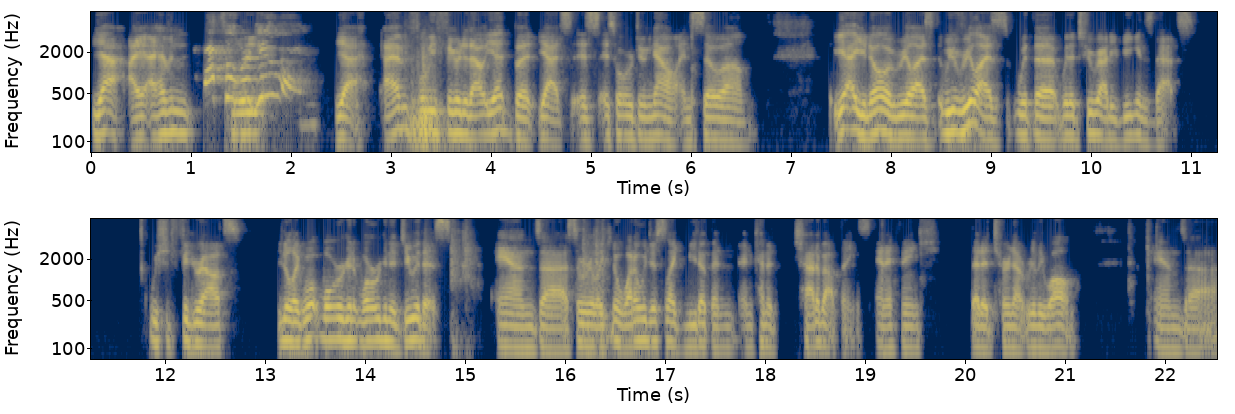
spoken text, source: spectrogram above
yeah. I, I haven't. That's what fully- we're doing. yeah i haven't fully figured it out yet but yeah it's it's, it's what we're doing now and so um yeah you know I realized we realized with the with the two rowdy vegans that we should figure out you know like what, what we're gonna what we're gonna do with this and uh so we were like you know why don't we just like meet up and and kind of chat about things and i think that it turned out really well and uh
